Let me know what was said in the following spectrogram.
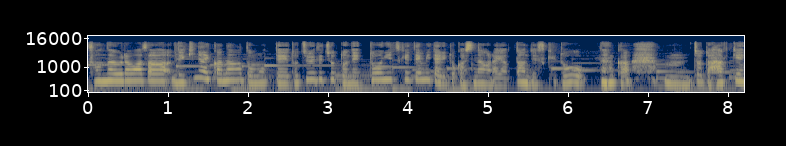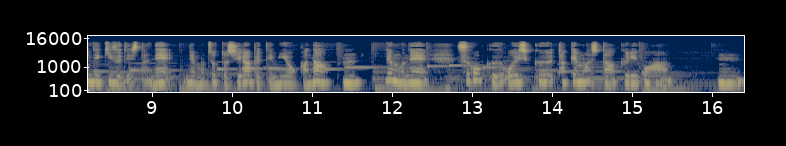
そんな裏技できないかなと思って途中でちょっと熱湯につけてみたりとかしながらやったんですけどなんか、うん、ちょっと発見できずでしたね。でもちょっと調べてみようかな。うん。でもねすごく美味しく炊けました栗ご飯。うん、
